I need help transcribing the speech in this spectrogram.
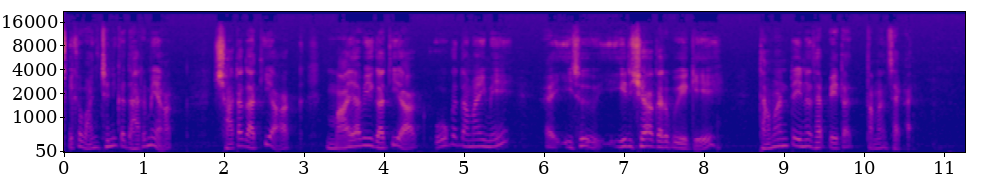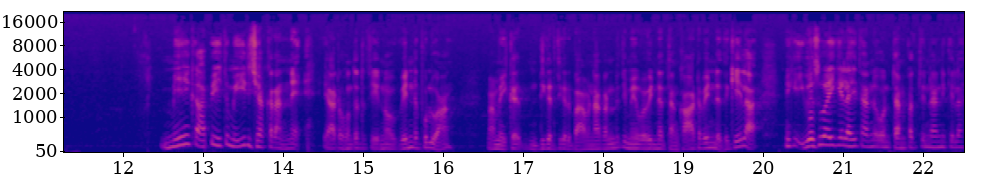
ඒක වංචනික ධර්මයක් ෂට ගතියක් මායාවී ගතියක්. ඕක තමයි මේ ඉසු ඊර්ෂ්‍යා කරපු එකේ Tamanට එන සැපේට Taman සැකයි. මේක අපි හිතමු ඊර්ෂ්‍යා කරන්නේ යාට හොඳට තේරෙනවා වෙන්න පුළුවන්. මම මේක දිගට දිගට භාවනා කරනකොට මේව වෙන්නේ නැත්නම් කාට වෙන්නද කියලා. මේක ඉවසුවයි කියලා හිතන්නේ ඕන තැම්පත් වෙන්න කියලා.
